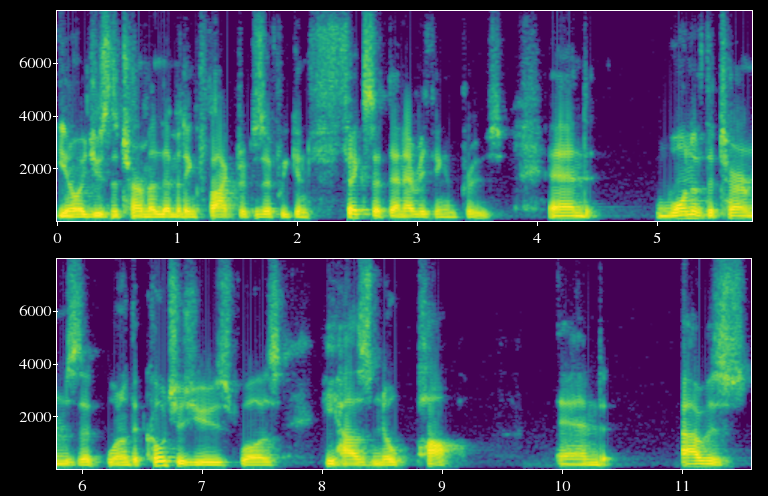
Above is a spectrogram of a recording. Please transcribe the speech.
you know, I use the term a limiting factor because if we can fix it, then everything improves. And one of the terms that one of the coaches used was he has no pop. And I was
